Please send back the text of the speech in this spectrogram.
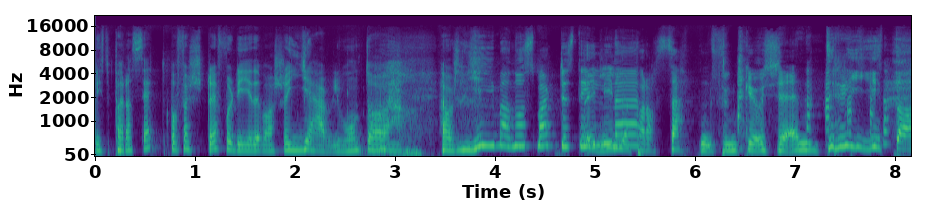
litt Paracet på første fordi det var så jævlig vondt. Og jeg var sånn Gi meg noe smertestillende! Den lille Paraceten funker jo ikke en drit, da.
